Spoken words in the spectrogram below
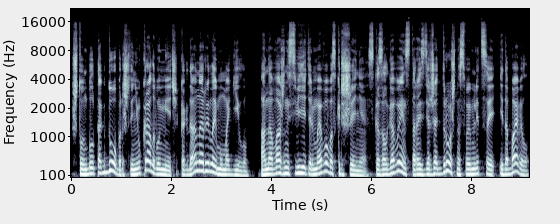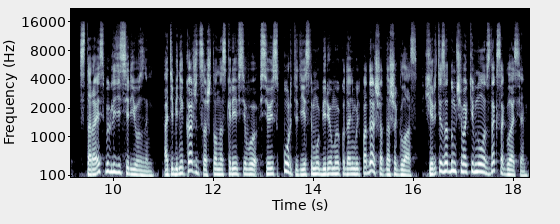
что он был так добр, что не украл его меч, когда она рыла ему могилу. «Она важный свидетель моего воскрешения», — сказал Гавейн, стараясь держать дрожь на своем лице, и добавил, стараясь выглядеть серьезным. «А тебе не кажется, что она, скорее всего, все испортит, если мы уберем ее куда-нибудь подальше от наших глаз?» Херти задумчиво кивнула в знак согласия.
